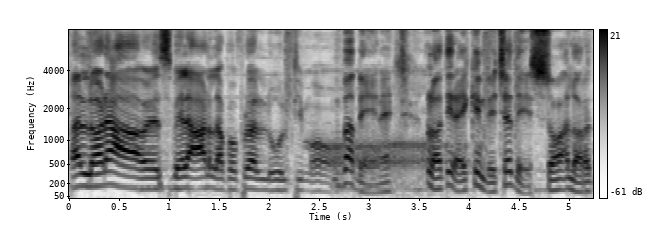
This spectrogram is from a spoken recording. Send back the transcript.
Allora eh, svelarla proprio all'ultimo. Va bene, allora direi che invece adesso, allora,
